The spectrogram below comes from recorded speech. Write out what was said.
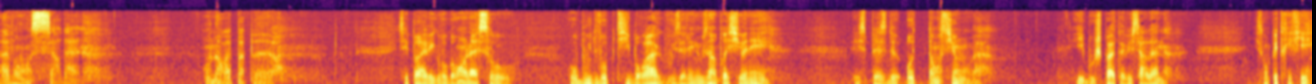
Avance, Sardane. On n'aura pas peur. C'est pas avec vos grands lassos, au bout de vos petits bras, que vous allez nous impressionner. Espèce de haute tension, va. Ils bougent pas, t'as vu, Sardane? Ils sont pétrifiés.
